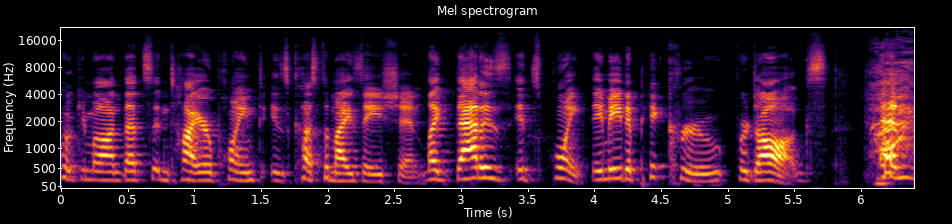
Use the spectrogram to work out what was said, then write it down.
Pokemon that's entire point is customization. Like that is its point. They made a pit crew for dogs, and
